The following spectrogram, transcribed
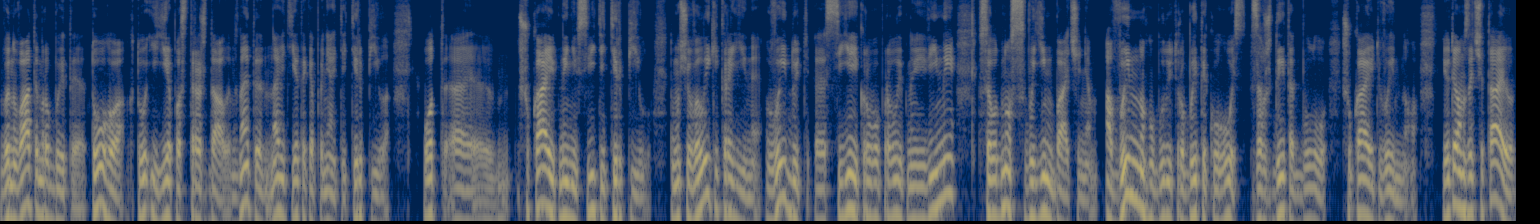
Винуватим робити того, хто і є постраждалим. Знаєте, навіть є таке поняття терпіла. От е, шукають нині в світі терпілу, тому що великі країни вийдуть е, з цієї кровопролитної війни все одно своїм баченням, а винного будуть робити когось. Завжди так було. Шукають винного. І от я вам зачитаю,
